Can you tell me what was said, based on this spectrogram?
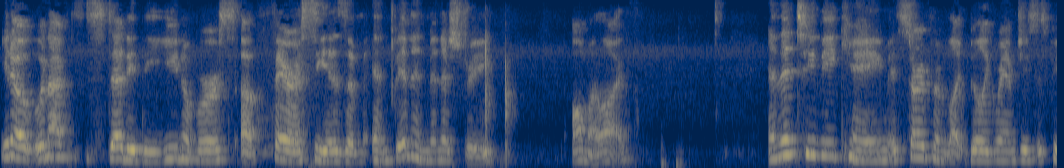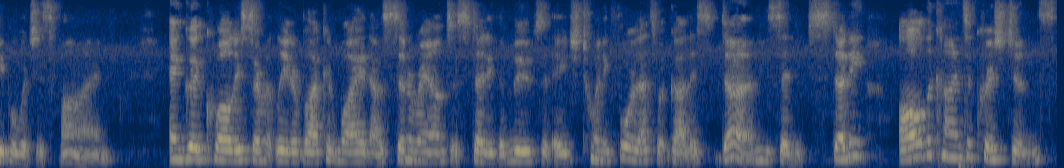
You know, when I've studied the universe of Phariseeism and been in ministry all my life, and then TV came, it started from like Billy Graham, Jesus People, which is fine and good quality servant leader, black and white. I was sent around to study the moves at age 24. That's what God has done. He said, study all the kinds of Christians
